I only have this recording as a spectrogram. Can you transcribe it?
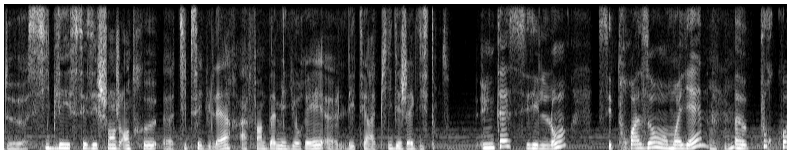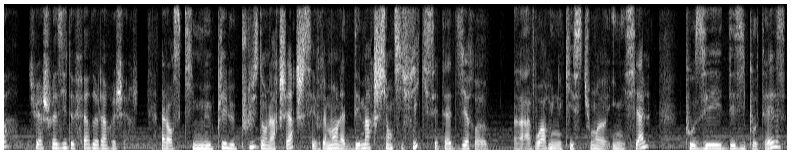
de cibler ces échanges entre types cellulaires afin d'améliorer les thérapies déjà existantes. Une thèse, c'est long, c'est trois ans en moyenne. Euh, pourquoi tu as choisi de faire de la recherche? Alors, ce qui me plaît le plus dans la recherche, c'est vraiment la démarche scientifique, c'est-à-dire avoir une question euh, initiale, poser des hypothèses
